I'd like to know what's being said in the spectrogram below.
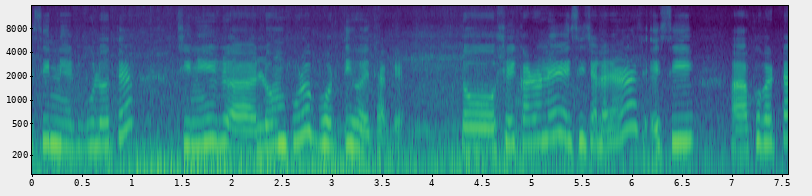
এসির নেটগুলোতে চিনির লোম পুরো ভর্তি হয়ে থাকে। তো সেই কারণে এসি চালালে না এসি খুব একটা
